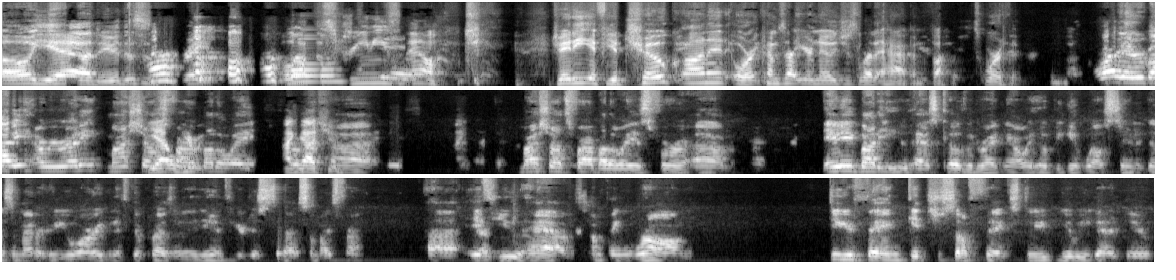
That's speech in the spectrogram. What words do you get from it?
Oh yeah, dude, this is great. Pull out the Oh, screenies shit. now. JD, if you choke on it or it comes out your nose, just let it happen. Fuck it, it's worth it. All right, everybody. Are we ready? My shot's Yeah, fired, by the way. I got you. Uh, my shot's fired, by the way, is for um, anybody who has COVID right now. We hope you get well soon. It doesn't matter who you are, even if you're president, even if you're just uh, somebody's friend. Uh, if you have something wrong, do your thing. Get yourself fixed. Do, do what you got to do.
